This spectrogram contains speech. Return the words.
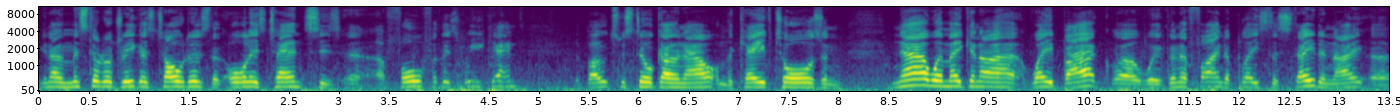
You know, Mr. Rodriguez told us that all his tents is uh, are full for this weekend. The boats were still going out on the cave tours, and now we're making our way back. Uh, we're going to find a place to stay tonight. Uh,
